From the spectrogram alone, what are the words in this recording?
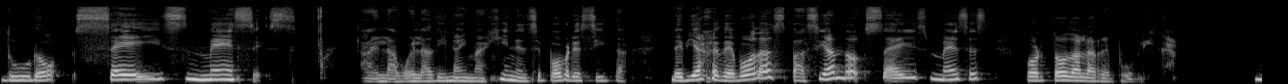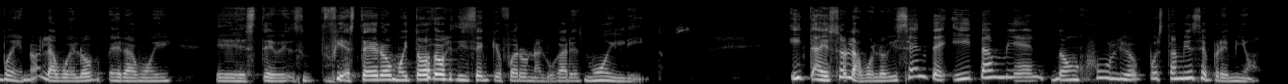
duró seis meses. Ay, la abuela Dina, imagínense, pobrecita, de viaje de bodas, paseando seis meses por toda la república. Bueno, el abuelo era muy este, fiestero, muy todo, dicen que fueron a lugares muy lindos. Y eso el abuelo Vicente. Y también don Julio, pues también se premió,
